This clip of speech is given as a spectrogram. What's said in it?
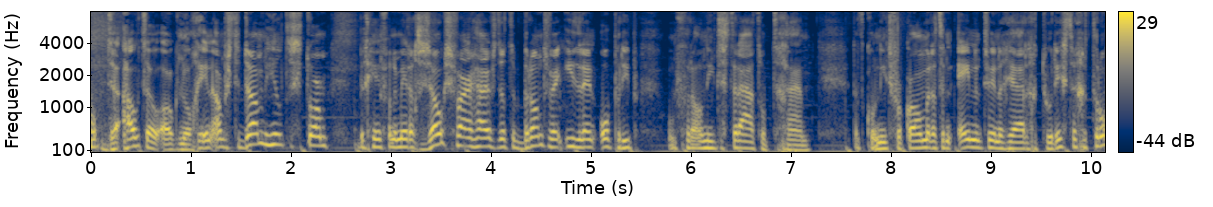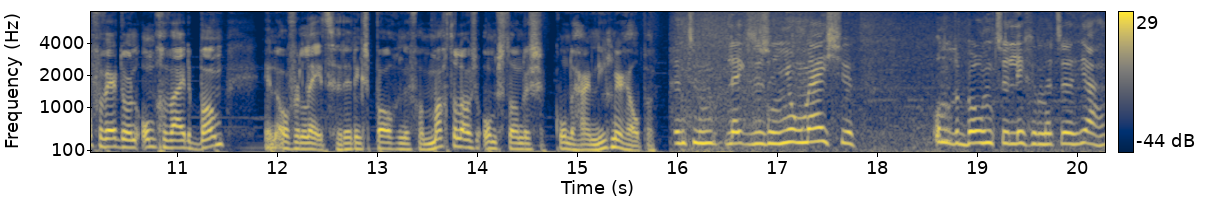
Op de auto ook nog. In Amsterdam hield de storm begin van de middag zo zwaar huis... dat de brandweer iedereen opriep om vooral niet de straat op te gaan. Dat kon niet voorkomen dat een 21-jarige toeriste getroffen werd... door een omgewaaide boom en overleed. Reddingspogingen van machteloze omstanders konden haar niet meer helpen. En toen bleek dus een jong meisje onder de boom te liggen met... Uh, ja,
